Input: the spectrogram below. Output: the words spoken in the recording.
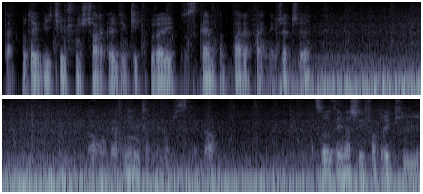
Tak, tutaj widzicie już niszczarkę, dzięki której uzyskałem tam parę fajnych rzeczy do ogarnięcia tego wszystkiego. Co do tej naszej fabryki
